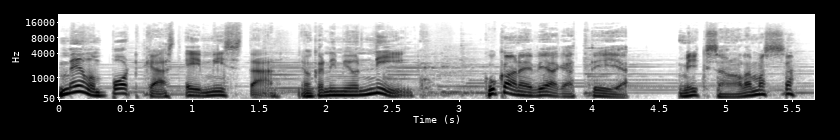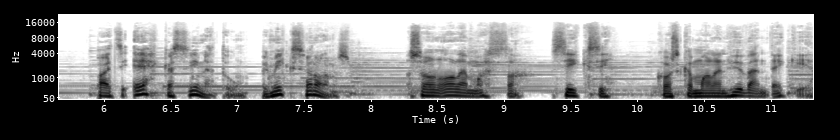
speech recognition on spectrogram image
Meillä on podcast Ei mistään, jonka nimi on Niinku. Kukaan ei vieläkään tiedä, miksi se on olemassa, paitsi ehkä sinä, Tumppi. Miksi se on olemassa? Se on olemassa siksi, koska mä olen hyvän tekijä.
